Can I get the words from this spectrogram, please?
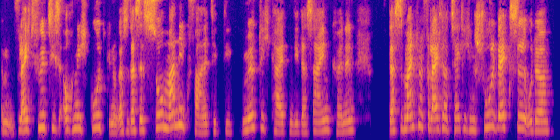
ähm, vielleicht fühlt sich auch nicht gut genug. Also das ist so mannigfaltig, die Möglichkeiten, die da sein können, dass manchmal vielleicht tatsächlich ein Schulwechsel oder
